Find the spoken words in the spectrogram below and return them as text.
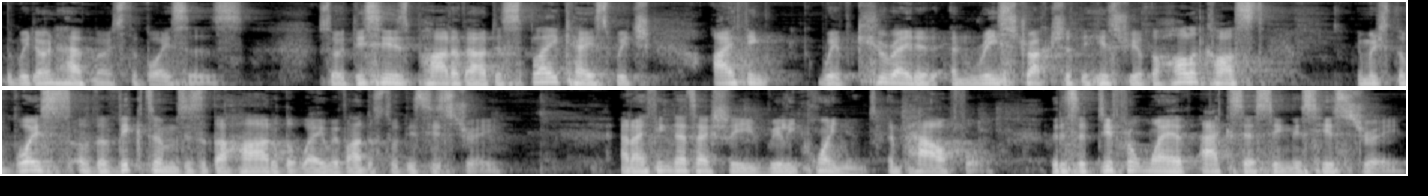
that we don't have most of the voices. So this is part of our display case, which I think we've curated and restructured the history of the Holocaust in which the voice of the victims is at the heart of the way we've understood this history. And I think that's actually really poignant and powerful, that it's a different way of accessing this history.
